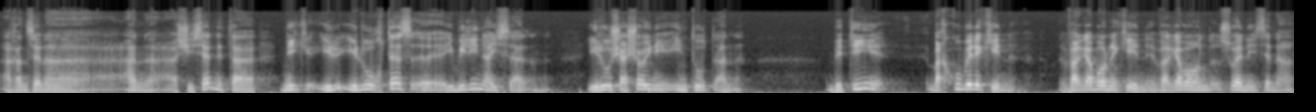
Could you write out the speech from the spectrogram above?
Arrantzen han hasi zen, eta nik hiru urtez uh, ibili naiz, han. Hiru sasoin intutan. Beti barku berekin, vagabonekin, vagabon zuen izena.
